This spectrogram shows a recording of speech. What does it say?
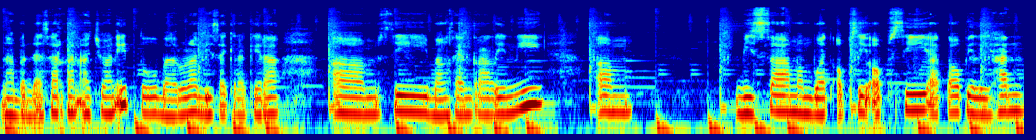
Nah, berdasarkan acuan itu, barulah bisa kira-kira um, si bank sentral ini um, bisa membuat opsi-opsi atau pilihan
